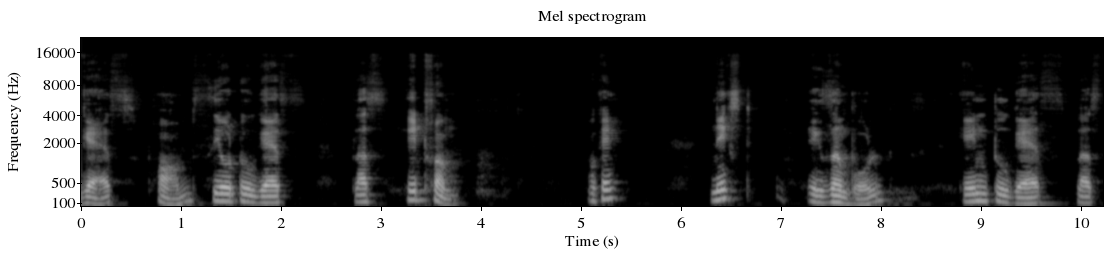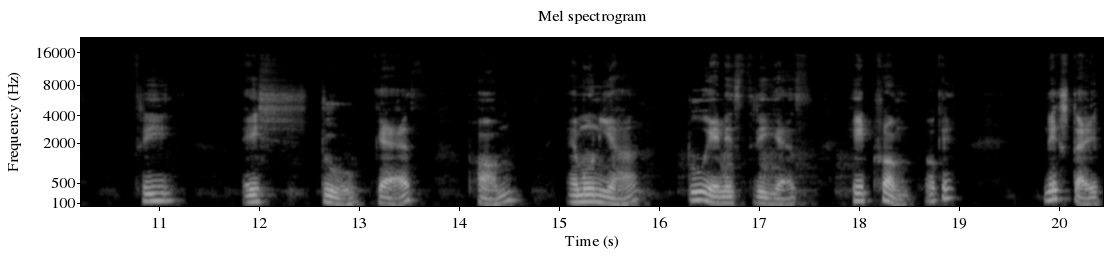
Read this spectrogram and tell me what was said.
gas form CO2 gas plus heat form okay? Next example N2 gas plus 3H2 gas form ammonia 2NH3 gas heat from okay? Next type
